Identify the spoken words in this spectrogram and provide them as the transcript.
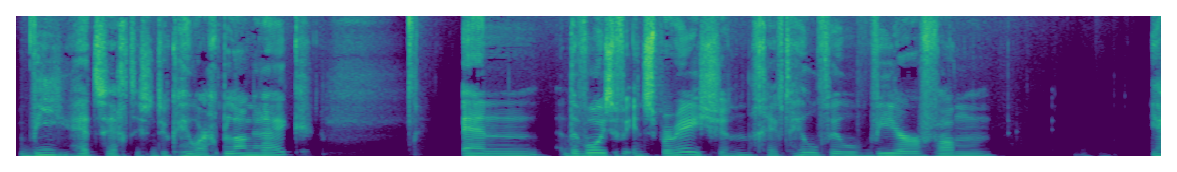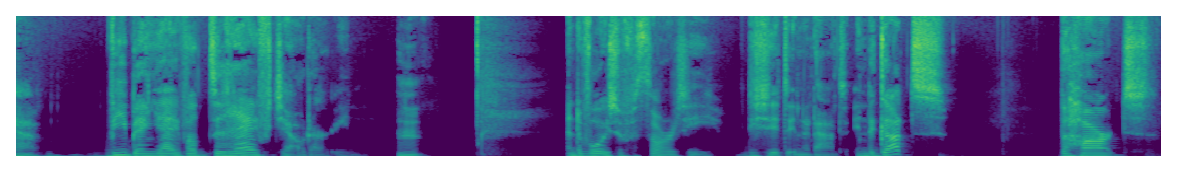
wie het zegt is natuurlijk heel erg belangrijk. En The Voice of Inspiration geeft heel veel weer van, ja, wie ben jij? Wat drijft jou daarin? Hm. En The Voice of Authority, die zit inderdaad in de gut, the heart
